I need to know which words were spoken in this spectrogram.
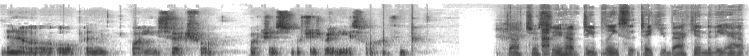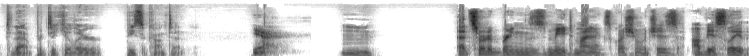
then it will open what you search for, which is which is really useful, I think. Gotcha. So you have deep links that take you back into the app to that particular piece of content. Yeah. Hmm. That sort of brings me to my next question, which is obviously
